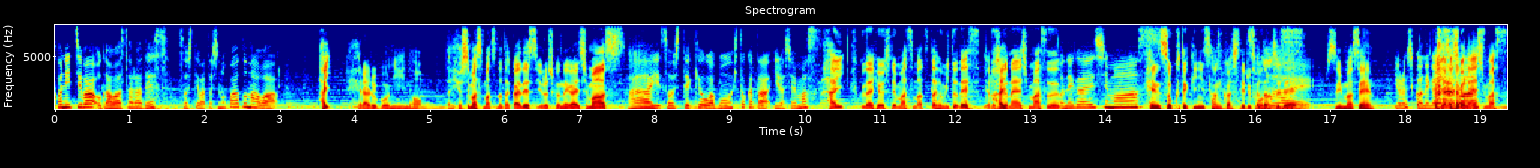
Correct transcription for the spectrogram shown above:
こんにちは小川沙羅です。そして私のパートナーは？はいヘラルボニーの代表してます。松田孝也です。よろしくお願いします。はい。そして今日はもう一方いらっしゃいます。はい。副代表してます。松田文人です。よろしくお願いします、お願いします。変則的に参加している形はでい。すいません。よろしくお願いします。よろしくお願いします。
